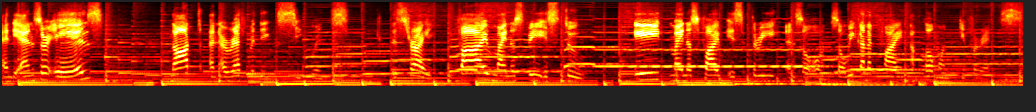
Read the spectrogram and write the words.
And the answer is not an arithmetic sequence. Let's try. 5 minus 3 is 2. 8 minus 5 is 3 and so on. So we cannot find a common difference.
